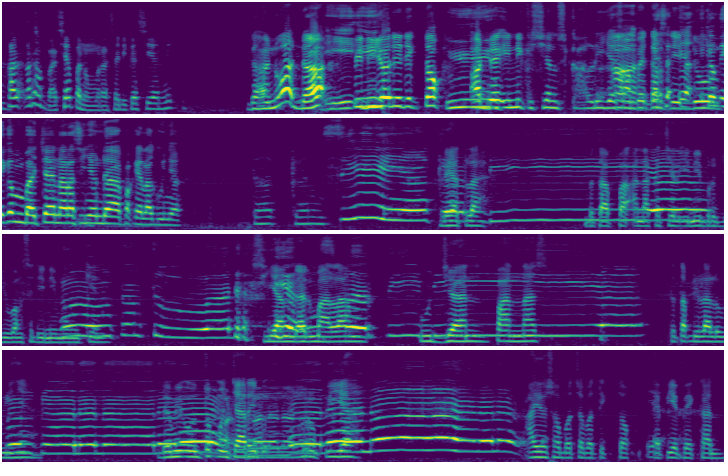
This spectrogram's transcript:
ka- kenapa? Siapa yang merasa dikasihani? Dah anu ada Ih, video di TikTok ada ini kesian sekali ya Ah, sampai ya, sa- ya, tertidur. Ikam, ikam membaca narasinya udah pakai lagunya. Takkan sia-akan Lihatlah dia Betapa anak kecil ini berjuang sedini mungkin. tentu ada Siang dan malam, hujan, dia. panas, Tetap dilaluinya demi untuk mencari rupiah Ayo sobat-sobat TikTok. FYP kan.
